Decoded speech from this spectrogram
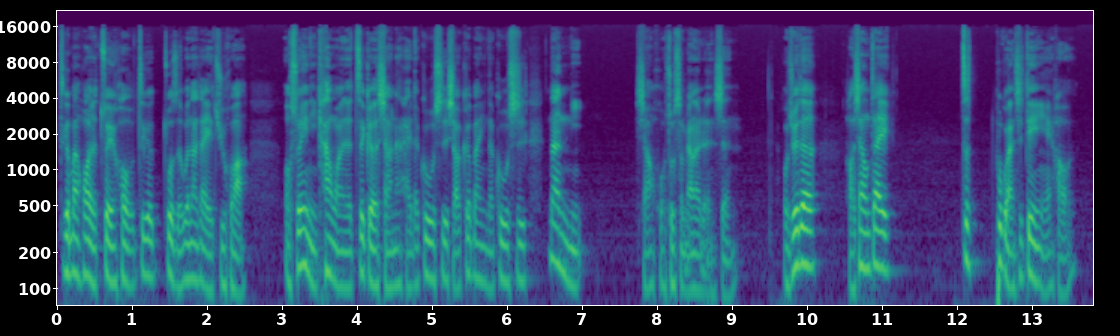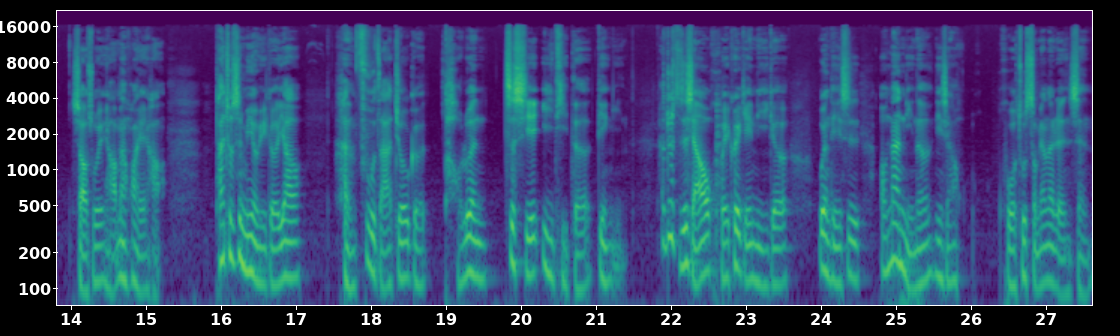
这个漫画的最后，这个作者问大家一句话：哦，所以你看完了这个小男孩的故事，小哥白尼的故事，那你想活出什么样的人生？我觉得好像在这不管是电影也好，小说也好，漫画也好，它就是没有一个要很复杂纠葛讨论这些议题的电影，它就只是想要回馈给你一个问题是：哦，那你呢？你想要活出什么样的人生？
